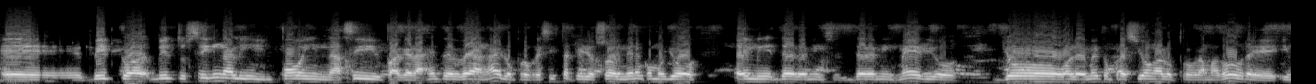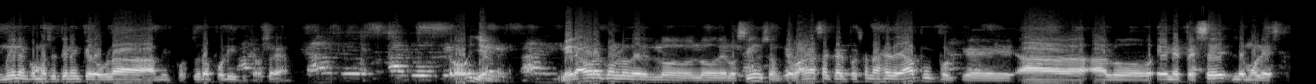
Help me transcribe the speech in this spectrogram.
eh, virtual, virtual signaling point así, para que la gente vean, ay, lo progresista que yo soy, miren cómo yo desde, mis, desde mis medios, yo le meto presión a los programadores y miren cómo se tienen que doblar a mi postura política. O sea, oye, mira ahora con lo de, lo, de los Simpsons, que van a sacar el personaje de Apple porque a, a los NPC le molesta.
